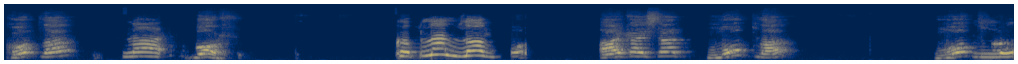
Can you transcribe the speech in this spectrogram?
Kopla Lor. Bor. Kopla lom. Arkadaşlar mopla mopla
